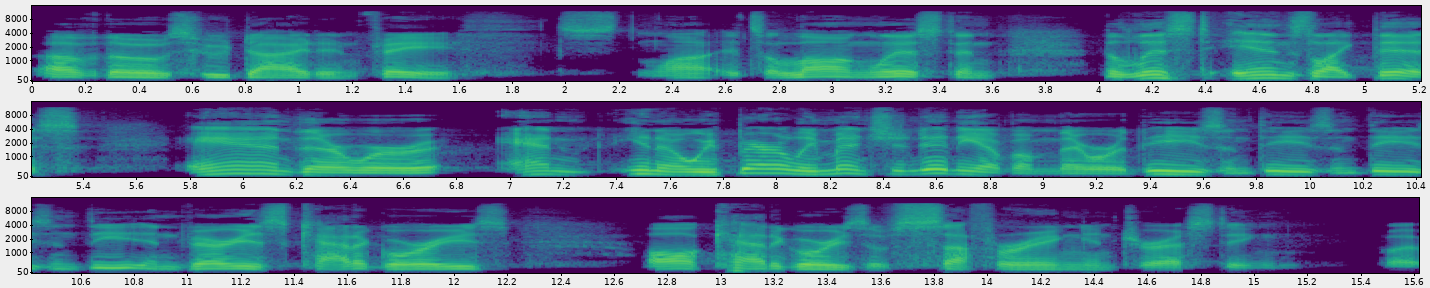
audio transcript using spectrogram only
of those who died in faith. It's, it's a long list, and the list ends like this. And there were, and you know, we barely mentioned any of them. There were these and these and these and these in various categories, all categories of suffering. Interesting, but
